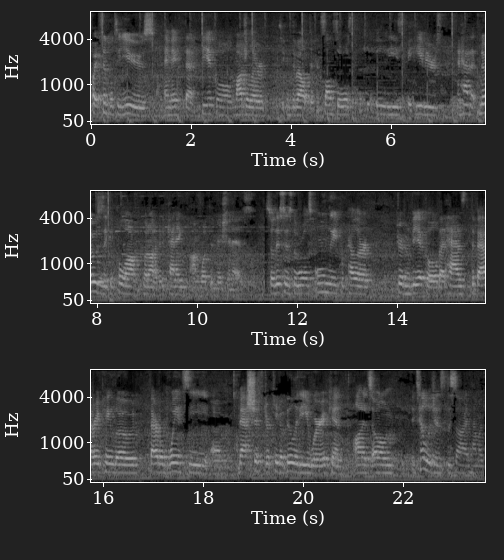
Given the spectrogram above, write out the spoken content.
quite simple to use and make that vehicle modular so you can develop different sensors, different capabilities, behaviors, and have it noses it can pull off and put on it depending on what the mission is. So this is the world's only propeller driven vehicle that has the battery payload, variable buoyancy, um, mass shifter capability where it can, on its own intelligence, decide how much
